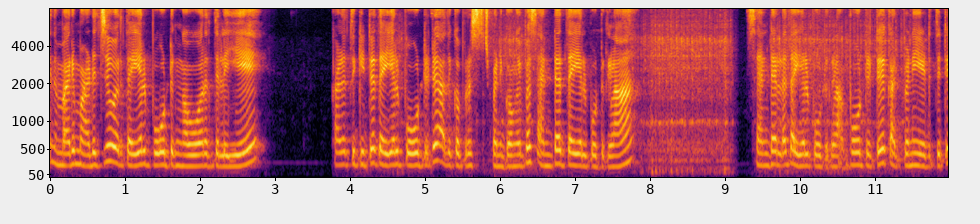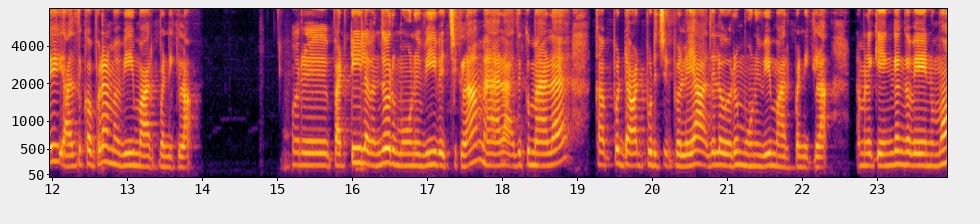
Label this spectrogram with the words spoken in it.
இந்த மாதிரி மடித்து ஒரு தையல் போட்டுங்க ஓரத்துலையே. கழுத்துக்கிட்ட தையல் போட்டுட்டு அதுக்கப்புறம் ஸ்டிச் பண்ணிக்கோங்க. இப்போ சென்டர் தையல் போட்டுக்கலாம். சென்டரில் தையல் போட்டுக்கலாம். போட்டுட்டு கட் பண்ணி எடுத்துகிட்டு அதுக்கப்புறம் நம்ம வி மார்க் பண்ணிக்கலாம். ஒரு பட்டியில் வந்து ஒரு மூணு வி வச்சுக்கலாம். மேலே அதுக்கு மேலே கப்பு டாட் பிடிச்சிருப்போம் இல்லையா? அதில் ஒரு மூணு வி மார்க் பண்ணிக்கலாம். நம்மளுக்கு எங்கெங்கே வேணுமோ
